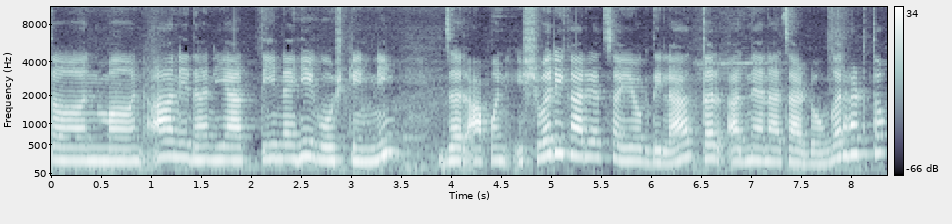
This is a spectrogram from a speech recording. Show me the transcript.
तन मन आणि धन या तीनही गोष्टींनी जर आपण ईश्वरी कार्यात सहयोग दिला तर अज्ञानाचा डोंगर हटतो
